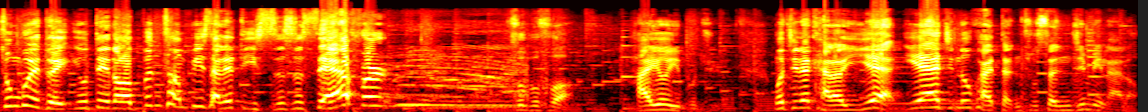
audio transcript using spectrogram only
中国队又得到了本场比赛的第四十三分。服不服？还有一部剧，我今天看了一眼，眼睛都快瞪出神经病来了。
